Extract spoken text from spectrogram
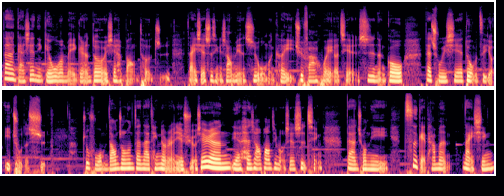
但感谢你给我们每一个人都有一些很棒的特质，在一些事情上面是我们可以去发挥，而且是能够带出一些对我们自己有益处的事。祝福我们当中正在听的人，也许有些人也很想要放弃某些事情，但求你赐给他们。耐心，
